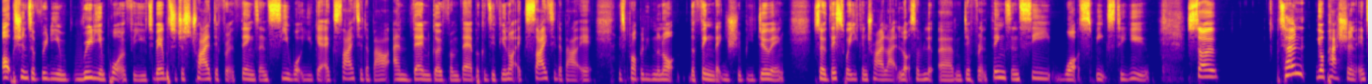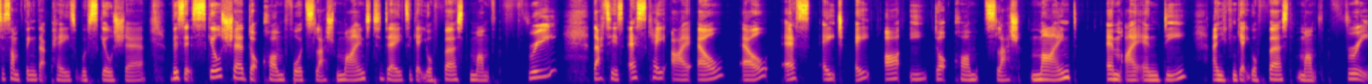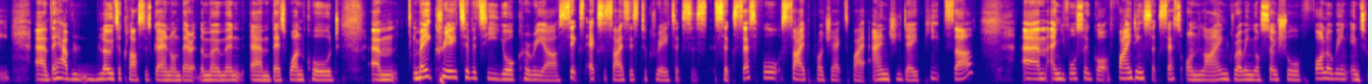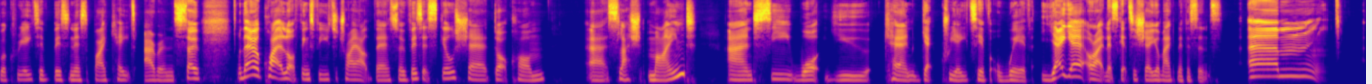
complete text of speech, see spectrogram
options are really really important for you to be able to just try different things and see what you get excited about and then go from there because if you're not excited about it it's probably not the thing that you should be doing so this way you can try like lots of um, different things and see what speaks to you so Turn your passion into something that pays with Skillshare. Visit skillshare.com forward slash mind today to get your first month free. That is S K I L L S H A R E dot com slash mind, M I N D, and you can get your first month free. Uh, they have loads of classes going on there at the moment. Um, there's one called um, Make Creativity Your Career Six Exercises to Create a su- Successful Side Project by Angie Day Pizza. Um, and you've also got Finding Success Online, Growing Your Social Following into a Creative Business by Kate Aaron. So there are quite a lot of things for you to try out there. So visit skillshare.com uh, slash mind and see what you can get creative with. Yeah, yeah. All right, let's get to share your magnificence. Um,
